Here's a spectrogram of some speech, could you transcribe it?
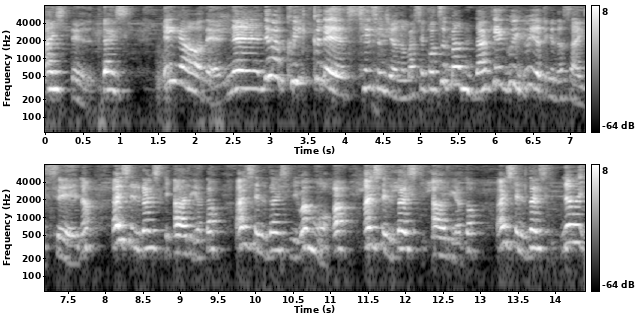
愛してる大好き。笑顔でね。ではクイックで背筋を伸ばして骨盤だけグイグイやってください。せーの。愛してる大好きありがとう。愛してる大好きワンモア愛してる大好きありがとう。愛してる大好きナイ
